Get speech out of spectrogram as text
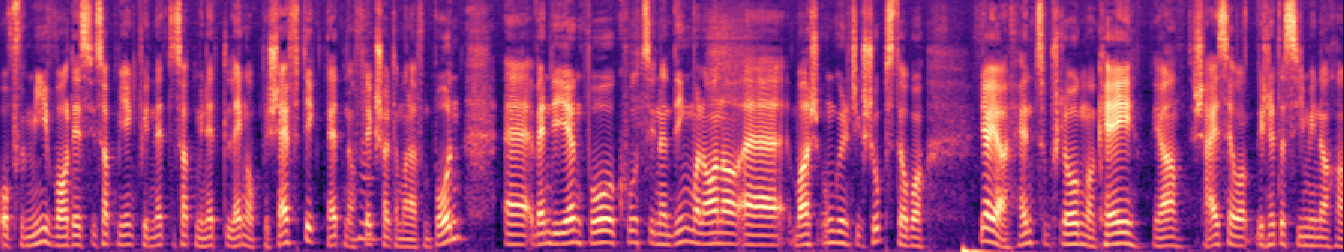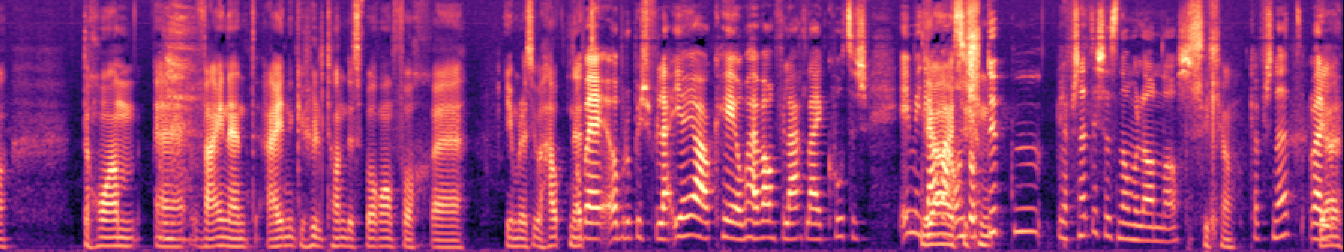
Aber für mich war das, das hat mich irgendwie nicht, das hat mich nicht länger beschäftigt, nicht, dann fliegst du halt mal auf den Boden. Äh, wenn die irgendwo kurz in ein Ding mal einer, äh, warst ungünstig schubst, aber ja, ja, Hände zum Schlagen, okay, ja, scheiße, aber ist nicht, dass sie mich nachher daheim äh, weinend eingehüllt haben, das war einfach, äh, ich mir das überhaupt nicht. Aber, aber du bist vielleicht, ja, ja, okay, aber warum vielleicht like, kurz ist, ich Ja, glaube, unter Typen, glaubst du nicht, ist das nochmal anders? Sicher. Glaubst du nicht? Weil Ja,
